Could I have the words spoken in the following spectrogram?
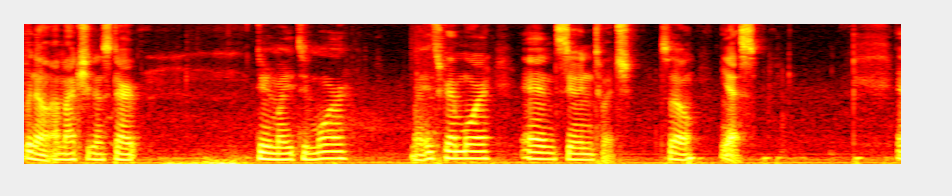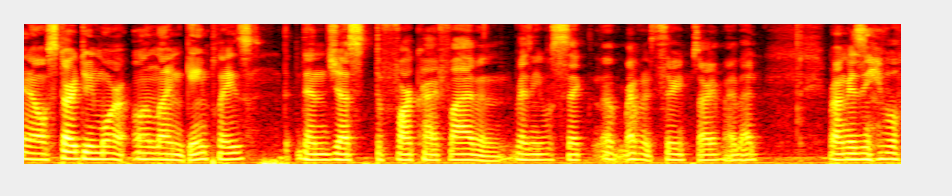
But no, I'm actually gonna start doing my YouTube more, my Instagram more, and soon Twitch. So yes, and I'll start doing more online gameplays th- than just the Far Cry 5 and Resident Evil 6, uh, Resident 3. Sorry, my bad. Wrong Resident Evil.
